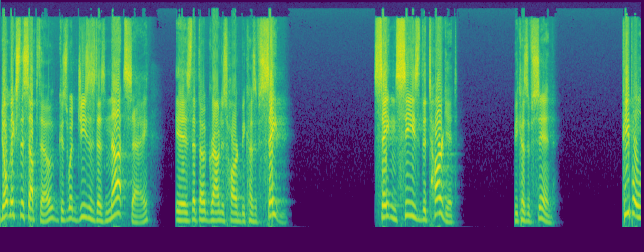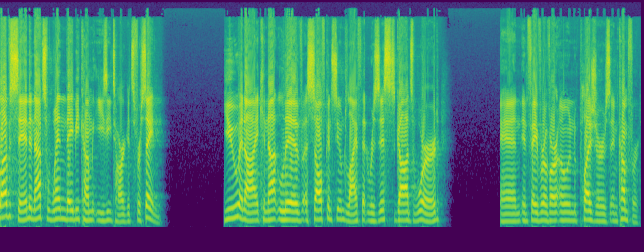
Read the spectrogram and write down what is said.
Don't mix this up, though, because what Jesus does not say is that the ground is hard because of Satan. Satan sees the target because of sin. People love sin, and that's when they become easy targets for Satan. You and I cannot live a self consumed life that resists God's word and in favor of our own pleasures and comfort.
